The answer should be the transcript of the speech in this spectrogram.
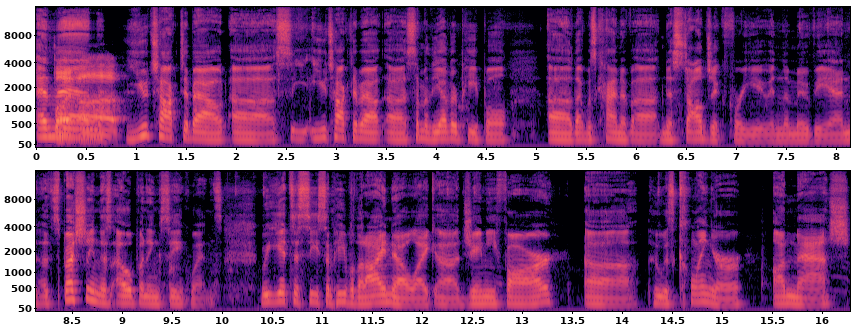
And But, then uh, you talked about uh, so you talked about uh, some of the other people uh, that was kind of uh, nostalgic for you in the movie, and especially in this opening sequence, we get to see some people that I know, like uh, Jamie Farr, uh, who is Klinger on MASH,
